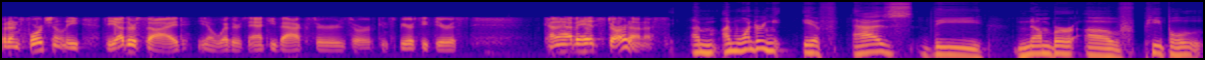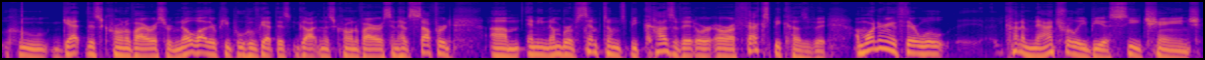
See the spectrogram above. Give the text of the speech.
but unfortunately, the other side, you know, whether it's anti-vaxxers or conspiracy theorists, kind of have a head start on us. I'm I'm wondering if as the number of people who get this coronavirus or know other people who've get this, gotten this coronavirus and have suffered um, any number of symptoms because of it or, or effects because of it. I'm wondering if there will kind of naturally be a sea change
